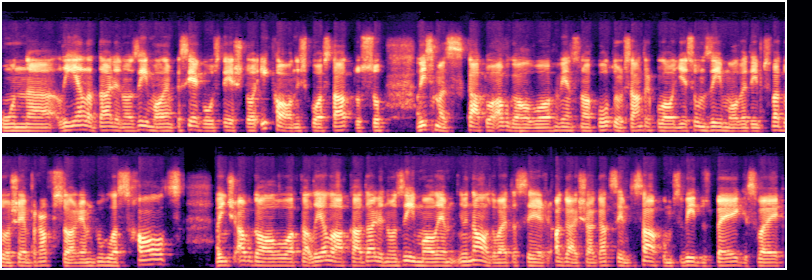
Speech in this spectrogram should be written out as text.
Un uh, liela daļa no zīmoliem, kas iegūst tieši to ikonisko statusu, vismaz kā to apgalvo viens no kultūras antropoloģijas un zīmolvedības vadošajiem profesoriem Douglas Holts, Viņš apgalvo, ka lielākā daļa no zīmoliem, vienalga vai tas ir pagājušā gadsimta sākums, vidus, beigas vai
